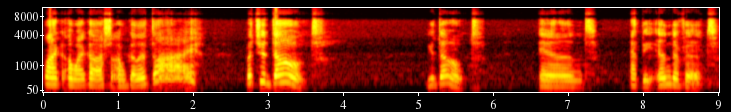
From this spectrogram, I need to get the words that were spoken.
like, oh my gosh, I'm to die. But you don't. You don't. And at the end of it,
